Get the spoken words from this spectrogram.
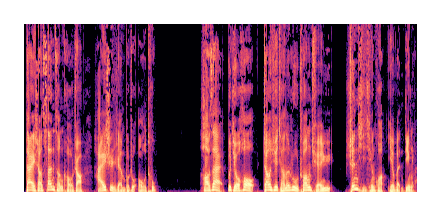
戴上三层口罩，还是忍不住呕吐。好在不久后，张学强的褥疮痊愈，身体情况也稳定了。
